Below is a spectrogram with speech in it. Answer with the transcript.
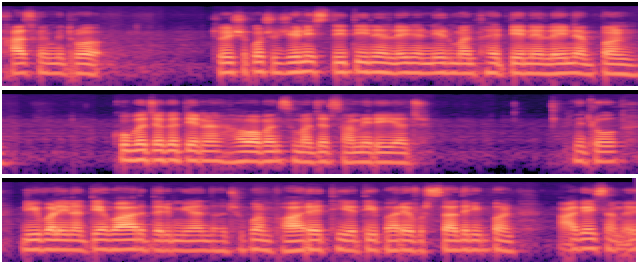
ખાસ કરી મિત્રો જોઈ શકો છો જેની સ્થિતિને લઈને નિર્માણ થાય તેને લઈને પણ ખૂબ જ અગત્યના હવામાન સમાચાર સામે રહ્યા છે. મિત્રો, દિવાળીના તહેવાર દરમિયાન હજુ પણ ભારેથી અતિ ભારે વરસાદની પણ આગાહી સામે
